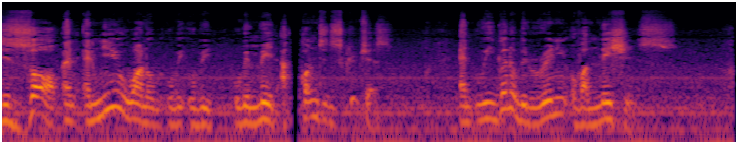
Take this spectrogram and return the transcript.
dissolved, and a new one will, will, be, will, be, will be made according to the scriptures. And we're going to be reigning over nations.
